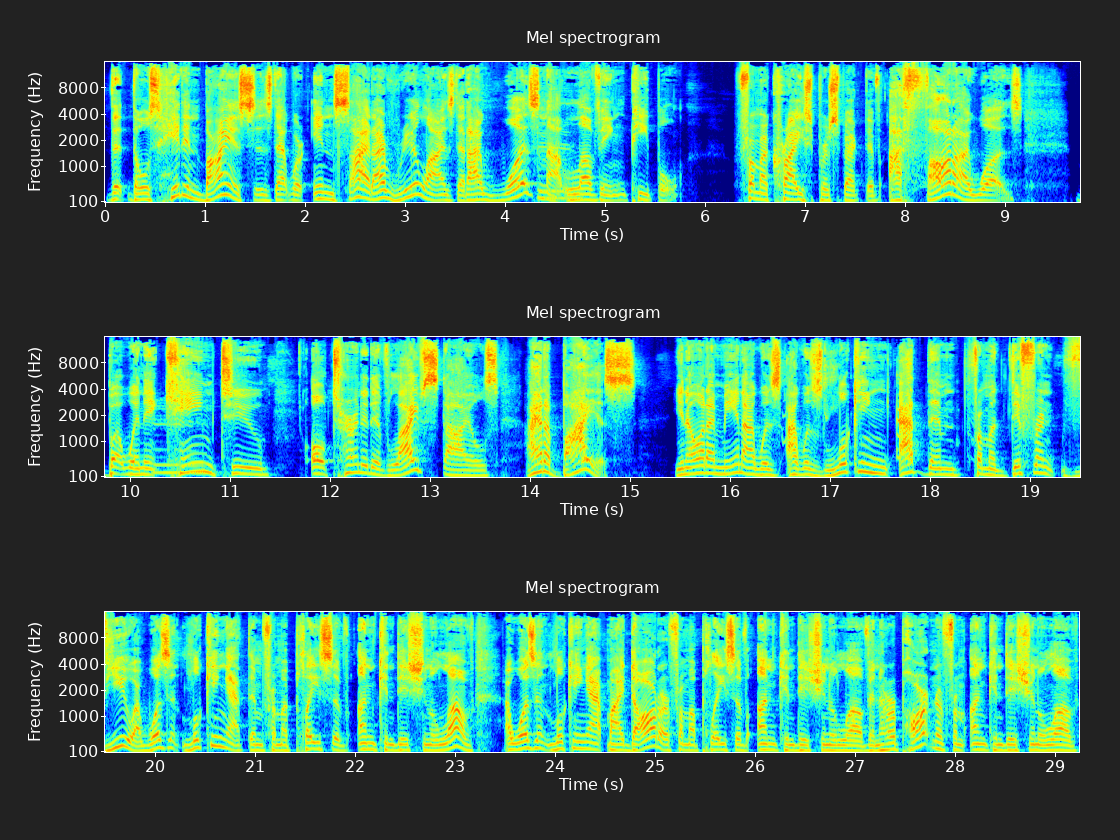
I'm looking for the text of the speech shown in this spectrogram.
that those hidden biases that were inside. I realized that I was not loving people from a Christ perspective. I thought I was, but when it mm. came to alternative lifestyles, I had a bias. You know what I mean? I was I was looking at them from a different view. I wasn't looking at them from a place of unconditional love. I wasn't looking at my daughter from a place of unconditional love and her partner from unconditional love.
